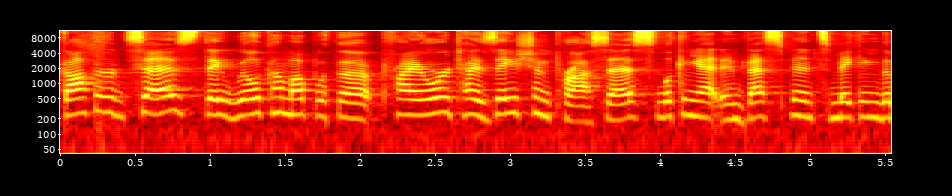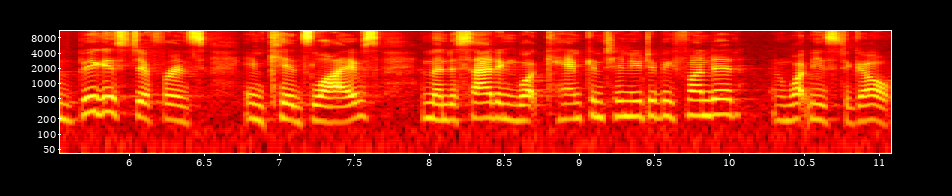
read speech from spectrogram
Gothard says they will come up with a prioritization process, looking at investments making the biggest difference in kids' lives, and then deciding what can continue to be funded and what needs to go.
